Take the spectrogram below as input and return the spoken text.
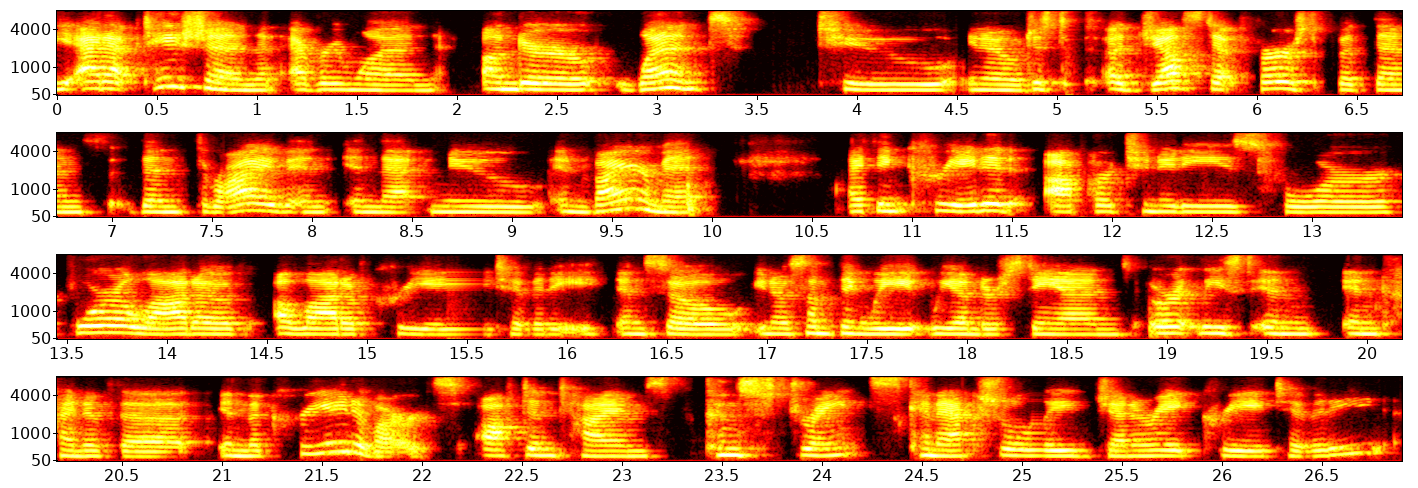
the adaptation that everyone underwent to you know just adjust at first but then then thrive in in that new environment I think created opportunities for for a lot of a lot of creativity. And so, you know, something we we understand, or at least in in kind of the in the creative arts, oftentimes constraints can actually generate creativity.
